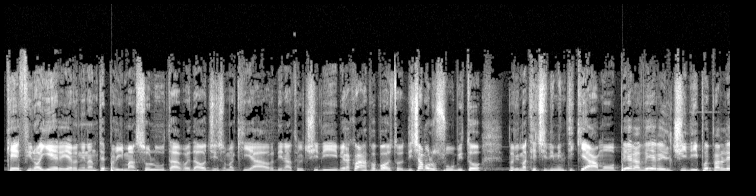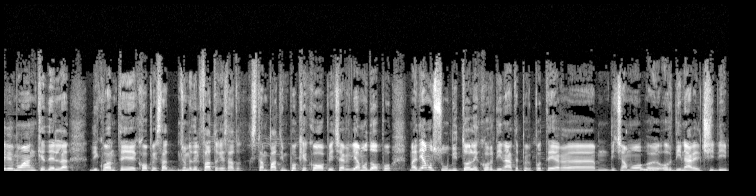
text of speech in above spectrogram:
che fino a ieri erano in anteprima assoluta. Poi da oggi, insomma, chi ha ordinato il CD. Mi raccomando, a proposito, diciamolo subito prima che ci dimentichiamo. Per avere il CD, poi parleremo anche del, di quante copie, insomma, del fatto che è stato stampato in poche copie. Ci arriviamo dopo, ma diamo subito le coordinate per poter, ehm, diciamo, eh, ordinare il CD.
